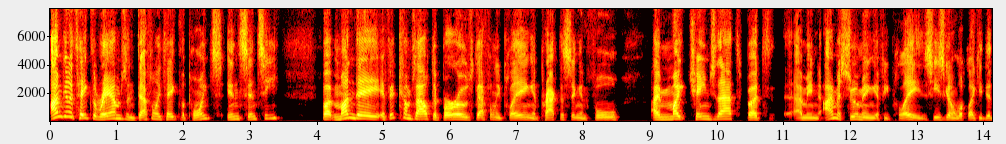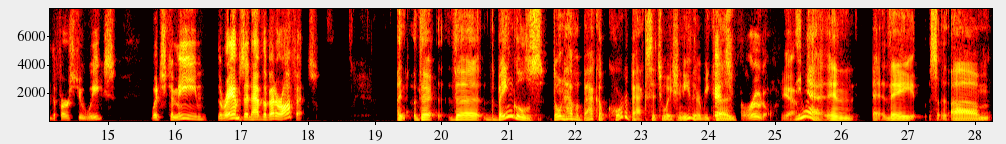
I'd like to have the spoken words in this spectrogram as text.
I'm gonna take the Rams and definitely take the points in Cincy. But Monday, if it comes out that Burrow's definitely playing and practicing in full, I might change that. But I mean, I'm assuming if he plays, he's going to look like he did the first two weeks, which to me, the Rams didn't have the better offense. And the the the Bengals don't have a backup quarterback situation either because it's brutal. Yeah, yeah, and uh, they, um,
